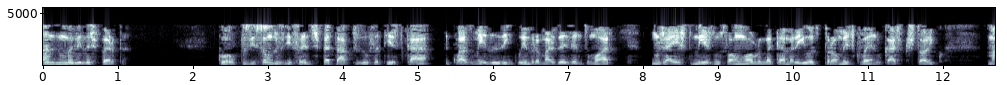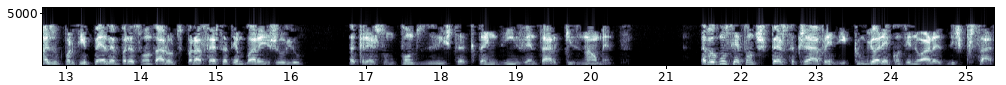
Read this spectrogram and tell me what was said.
ando numa vida esperta. Com a reposição dos diferentes espetáculos do Fatias de Cá, quase meia dúzia em Coimbra, mais dois em Tomar, um já este mês no Salão Nobre da Câmara e outro para o mês que vem no Casco Histórico, mais o partido pede para se montar outro para a festa templar em julho, acresce um ponto de vista que tenho de inventar quinzenalmente. A bagunça é tão dispersa que já aprendi que o melhor é continuar a dispersar.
